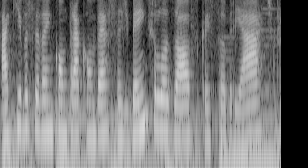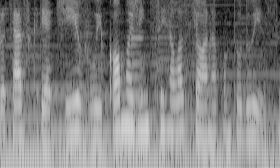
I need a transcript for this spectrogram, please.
Aqui você vai encontrar conversas bem filosóficas sobre arte, processo criativo e como a gente se relaciona com tudo isso.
